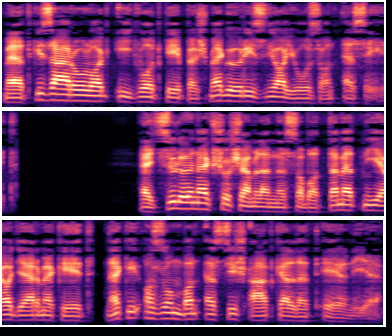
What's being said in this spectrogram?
mert kizárólag így volt képes megőrizni a józan eszét. Egy szülőnek sosem lenne szabad temetnie a gyermekét, neki azonban ezt is át kellett élnie.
